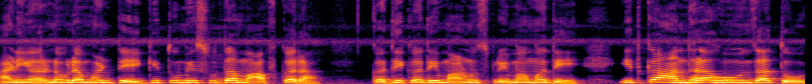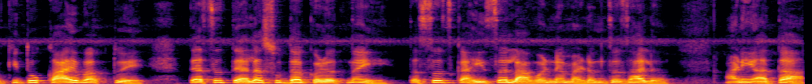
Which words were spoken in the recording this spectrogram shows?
आणि अर्णवला म्हणते की तुम्हीसुद्धा माफ करा. कधीकधी माणूस प्रेमामध्ये इतका आंधळा होऊन जातो की तो काय वागतोय त्याचं त्यालासुद्धा कळत नाही. तसंच काहीचं लावण्या मॅडमचं झालं. आणि आता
